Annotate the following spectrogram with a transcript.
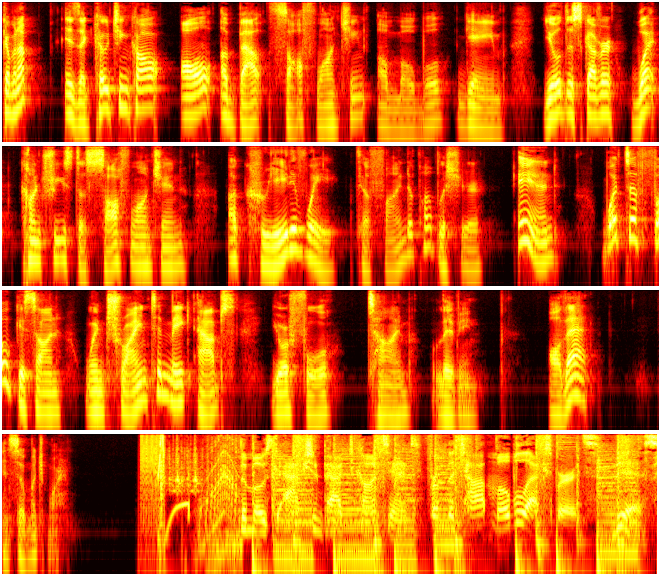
Coming up is a coaching call all about soft launching a mobile game. You'll discover what countries to soft launch in, a creative way to find a publisher, and what to focus on when trying to make apps your full time living. All that and so much more. The most action packed content from the top mobile experts. This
